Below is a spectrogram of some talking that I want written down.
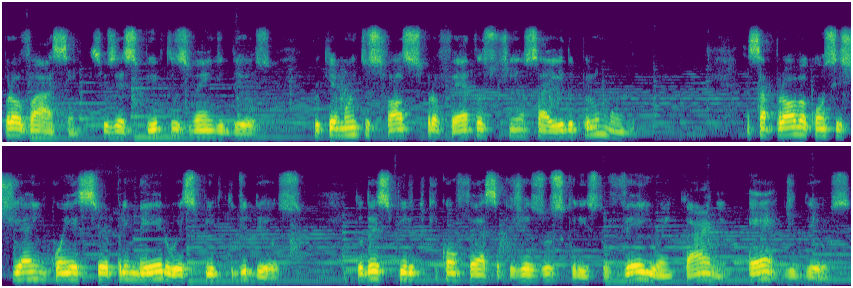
provassem se os espíritos vêm de Deus, porque muitos falsos profetas tinham saído pelo mundo. Essa prova consistia em conhecer primeiro o Espírito de Deus. Todo espírito que confessa que Jesus Cristo veio em carne é de Deus.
